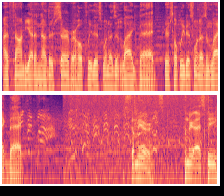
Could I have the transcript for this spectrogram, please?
I found yet another server. Hopefully this one doesn't lag bad. This hopefully this one doesn't lag bad. Come here. Come here, SP.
